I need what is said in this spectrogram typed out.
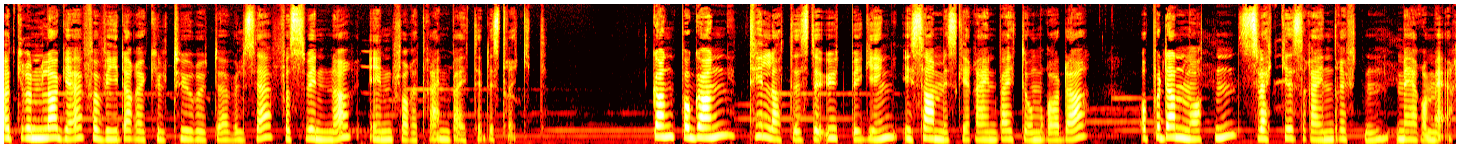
at grunnlaget for videre kulturutøvelse forsvinner innenfor et reinbeitedistrikt. Gang på gang tillates det utbygging i samiske reinbeiteområder, og på den måten svekkes reindriften mer og mer.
